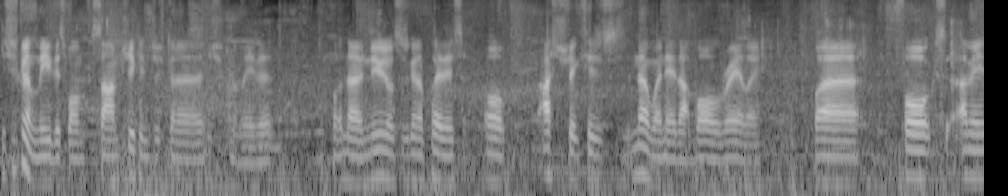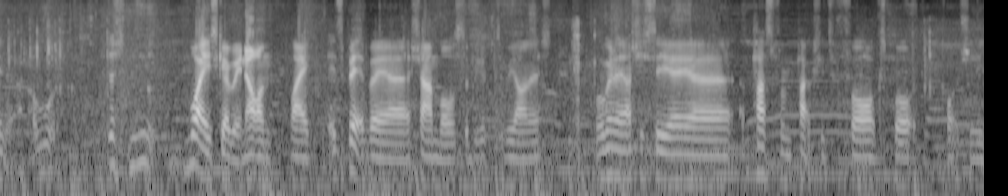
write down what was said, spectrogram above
he's just going to leave this one for Sam. Chicken's just going to just gonna leave it. But no, Noodles is going to play this up. Asterix is nowhere near that ball really. But Forks, I mean, just what is going on? Like, it's a bit of a uh, shambles to be to be honest. We're going to actually see a, uh, a pass from Paxi to Forks, but unfortunately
